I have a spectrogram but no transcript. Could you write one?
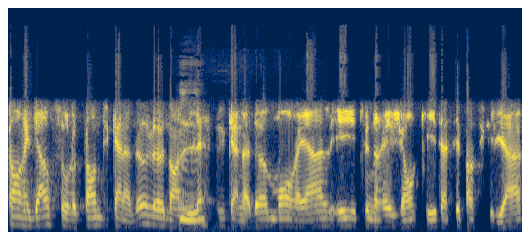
quand on regarde sur le plan du Canada, là, dans mm-hmm. l'est du Canada, Montréal est une région qui est assez particulière,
